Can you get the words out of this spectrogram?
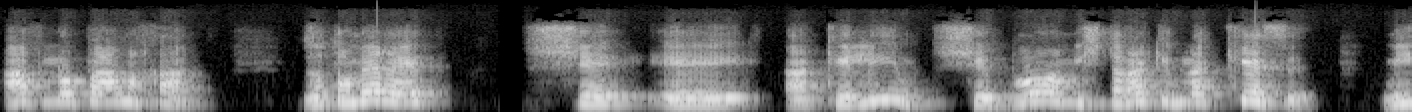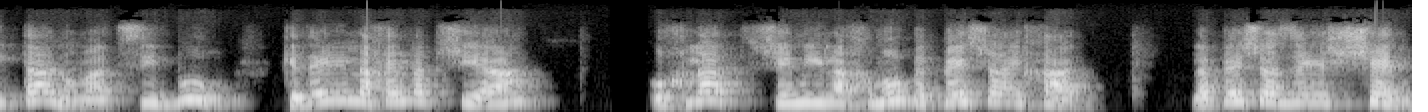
אף לא פעם אחת. זאת אומרת שהכלים שבו המשטרה קיבלה כסף מאיתנו, מהציבור, כדי להילחם לפשיעה, הוחלט שהם יילחמו בפשע אחד. לפשע הזה יש שם,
